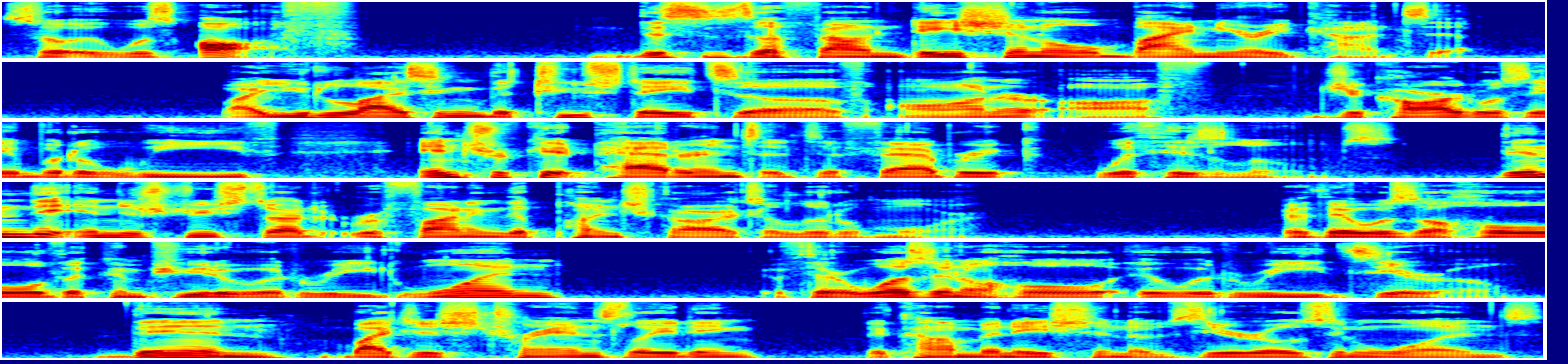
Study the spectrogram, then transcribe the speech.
so it was off. This is a foundational binary concept. By utilizing the two states of on or off, Jacquard was able to weave intricate patterns into fabric with his looms. Then the industry started refining the punch cards a little more. If there was a hole, the computer would read 1. If there wasn't a hole, it would read 0. Then, by just translating the combination of zeros and ones,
